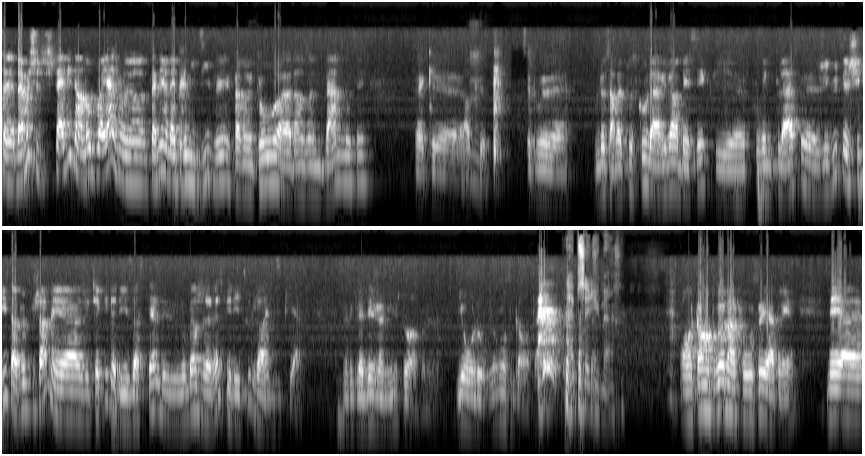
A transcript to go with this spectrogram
c'est, ben moi, je suis allé dans l'autre voyage, on est allé un après-midi, tu sais, faire un tour euh, dans une van, là, tu sais. Fait que, euh, en tout cas, c'est pour, euh, là, ça va être plus cool d'arriver en Bessic, puis euh, trouver une place. Euh, J'ai vu que le Chili, c'est un peu plus cher, mais euh, j'ai checké, il y a des hostels, des auberges de jeunesse, puis des trucs genre à 10 piastres. Avec le déjeuner, je dois, ah, YOLO, là, on se gâte. Absolument. On campera dans le fossé après. Mais euh,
